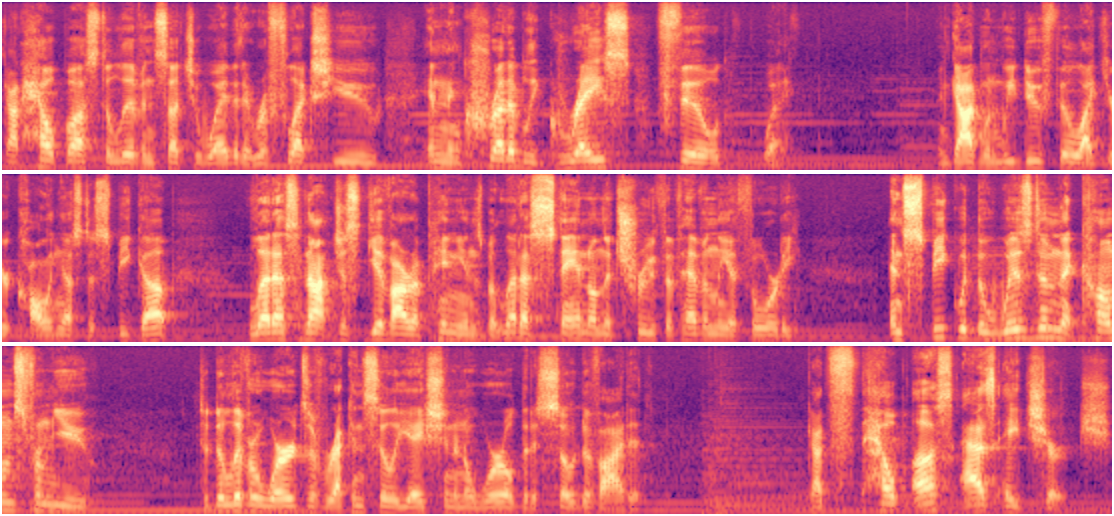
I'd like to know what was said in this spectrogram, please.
God, help us to live in such a way that it reflects you in an incredibly grace filled way. And God, when we do feel like you're calling us to speak up, let us not just give our opinions, but let us stand on the truth of heavenly authority and speak with the wisdom that comes from you to deliver words of reconciliation in a world that is so divided. God, help us as a church,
